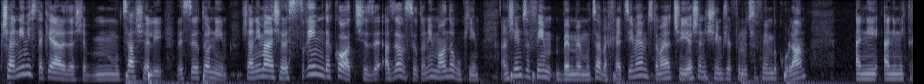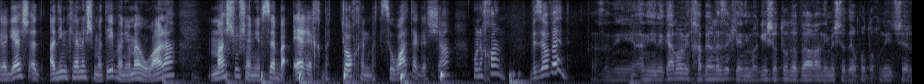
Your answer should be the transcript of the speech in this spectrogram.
כשאני מסתכל על זה שבממוצע שלי לסרטונים, שאני מעלה של 20 דקות, שזה, עזוב, סרטונים מאוד ארוכים, אנשים צופים בממוצע בחצי מהם, זאת אומרת שיש אנשים שאפילו צופים בכולם, אני, אני מתרגש עד, עד עמקי נשמתי, ואני אומר, וואלה, משהו שאני עושה בערך, בתוכן, בצורת הגשה, הוא נכון, וזה עובד. אז אני, אני לגמרי מתחבר לזה, כי אני מרגיש אותו דבר, אני משדר פה תוכנית של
